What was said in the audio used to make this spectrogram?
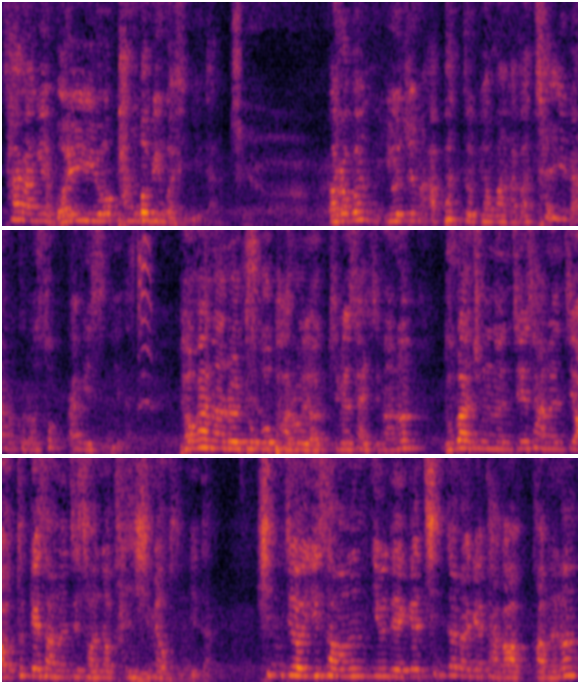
사랑의 원료 방법인 것입니다. 여러분 요즘 아파트 벽 하나가 천리라는 그런 속담이 있습니다. 벽 하나를 두고 바로 옆집에 살지만은 누가 죽는지 사는지 어떻게 사는지 전혀 관심이 없습니다. 심지어 이사 온 이웃에게 친절하게 다가가면은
